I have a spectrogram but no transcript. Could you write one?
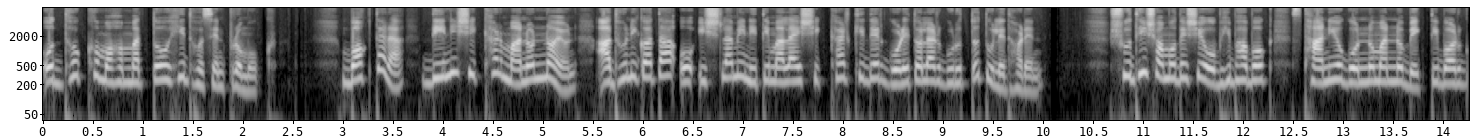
অধ্যক্ষ মোহাম্মদ তৌহিদ হোসেন প্রমুখ। বক্তারা দিনী শিক্ষার মানোন্নয়ন, আধুনিকতা ও ইসলামী নীতিমালায় শিক্ষার্থীদের গড়ে তোলার গুরুত্ব তুলে ধরেন। সুধী সমদেশে অভিভাবক স্থানীয় গণ্যমান্য ব্যক্তিবর্গ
